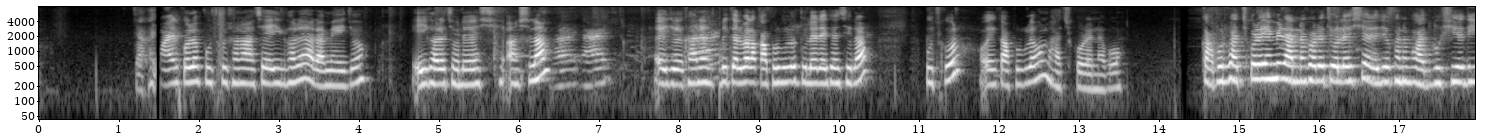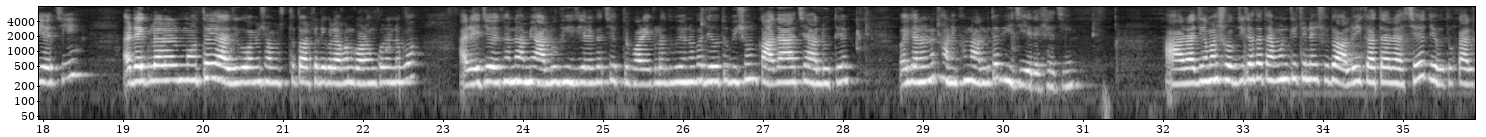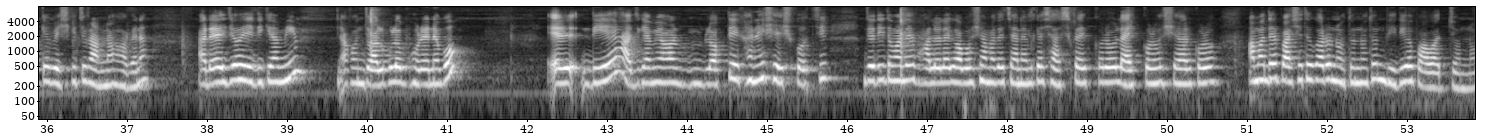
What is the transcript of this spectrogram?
মায়ের কোলে পুচকুসোনা আছে এই ঘরে আর আমি এই যে এই ঘরে চলে এস- আসলাম। এই যে এখানে বিকালবেলা কাপড়গুলো তুলে রেখেছিলাম পুচকুর ওই কাপড়গুলো এখন ভাঁজ করে নেব। কাপড় ভাঁজ করে আমি রান্নাঘরে চলে এসেছি, আর এই যে ওখানে ভাত বসিয়ে দিয়েছি। আর রেগুলারের মতোই আজকেও আমি সমস্ত তরকারিগুলো এখন গরম করে নেব। আর এই যে এখানে আমি আলু ভিজিয়ে রেখেছি, একটু পরে এগুলো ধুয়ে নেব। যেহেতু ভীষণ কাদা আছে আলুতে, ওই কারণে খানিকক্ষণ আলুটা ভিজিয়ে রেখেছি। আর আজকে আমার সবজি কাটা তেমন কিছু নেই, শুধু আলুই কাতার আছে, যেহেতু কালকে বেশি কিছু রান্না হবে না। আর এই যে এইদিকে আমি এখন জলগুলো ভরে নেব। এর দিয়ে আজকে আমি আমার ব্লগটি এখানেই শেষ করছি। যদি তোমাদের ভালো লাগে অবশ্যই আমাদের চ্যানেলকে সাবস্ক্রাইব করো, লাইক করো, শেয়ার করো। আমাদের পাশে থেকে আরও নতুন নতুন ভিডিও পাওয়ার জন্য।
